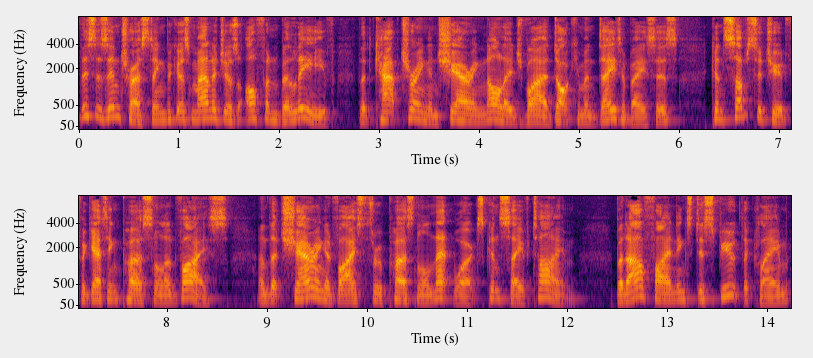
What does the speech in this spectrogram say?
This is interesting because managers often believe that capturing and sharing knowledge via document databases can substitute for getting personal advice, and that sharing advice through personal networks can save time. But our findings dispute the claim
